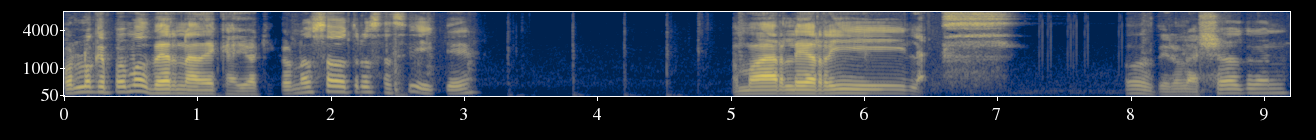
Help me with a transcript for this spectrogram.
Por lo que podemos ver, nadie cayó aquí con nosotros, así que... Vamos a darle relax. Vamos a la shotgun.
